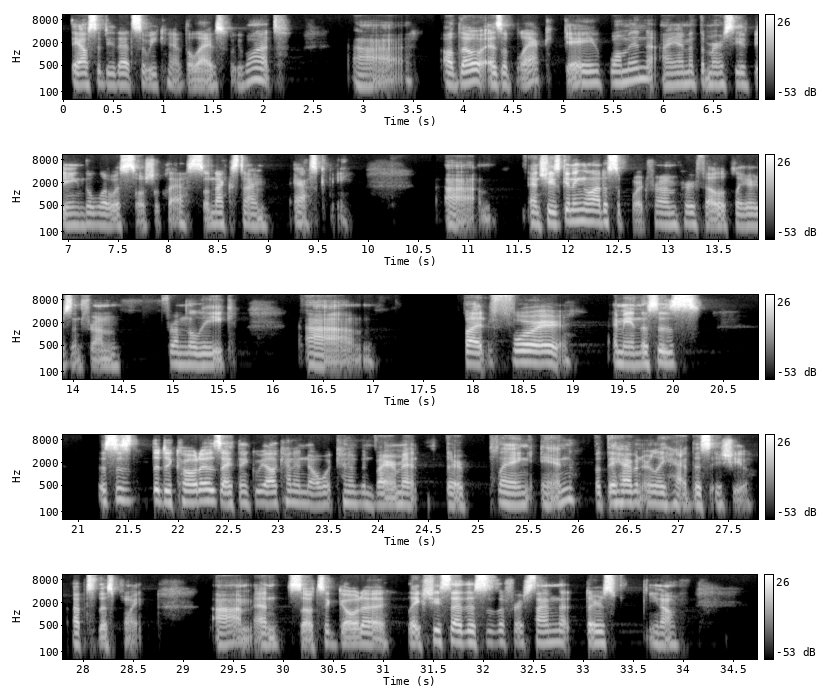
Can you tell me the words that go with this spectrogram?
They also do that so we can have the lives we want. Uh, although, as a Black gay woman, I am at the mercy of being the lowest social class. So next time, ask me. Um, and she's getting a lot of support from her fellow players and from from the league. Um, but for, I mean, this is this is the Dakotas. I think we all kind of know what kind of environment they're playing in, but they haven't really had this issue up to this point. Um, and so to go to, like she said, this is the first time that there's, you know,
